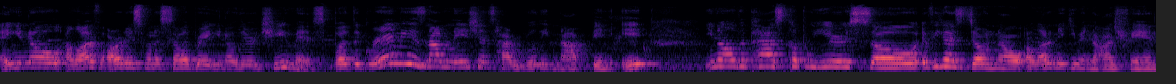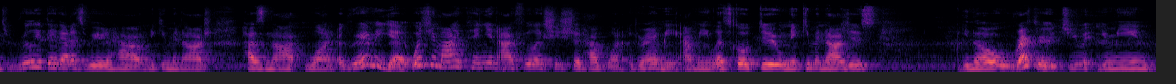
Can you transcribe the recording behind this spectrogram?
And you know, a lot of artists want to celebrate, you know, their achievements. But the Grammys nominations have really not been it you know, the past couple years. So, if you guys don't know, a lot of Nicki Minaj fans really think that it's weird how Nicki Minaj has not won a Grammy yet, which, in my opinion, I feel like she should have won a Grammy. I mean, let's go through Nicki Minaj's, you know, records. You, you mean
